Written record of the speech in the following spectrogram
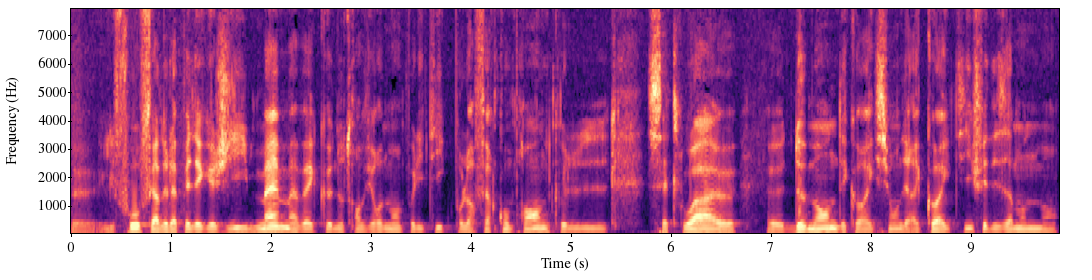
il faut faire de la pédagogie, même avec notre environnement politique, pour leur faire comprendre que cette loi demande des corrections, des correctifs et des amendements.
